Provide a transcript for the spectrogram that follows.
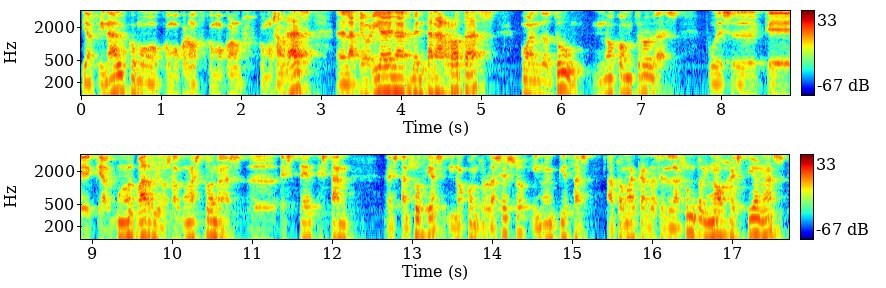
Y al final, como, como, como, como sabrás, eh, la teoría de las ventanas rotas, cuando tú no controlas pues eh, que, algunos barrios, algunas zonas eh, están, están sucias y no controlas eso y no empiezas a tomar cartas en el asunto y no gestionas,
